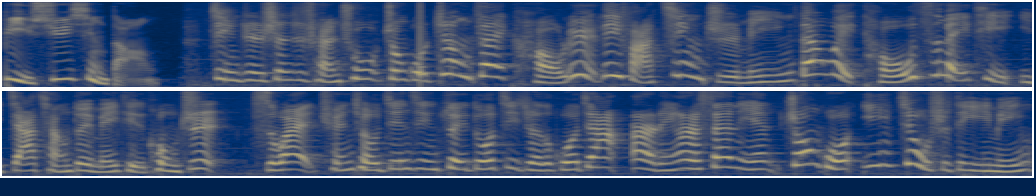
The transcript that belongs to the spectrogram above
必须姓党。近日甚至传出，中国正在考虑立法禁止民营单位投资媒体，以加强对媒体的控制。此外，全球监禁最多记者的国家，二零二三年中国依旧是第一名，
